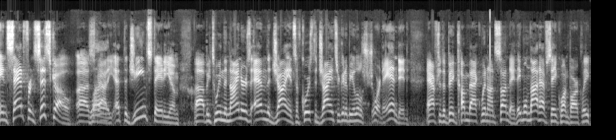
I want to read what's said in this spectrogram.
in San Francisco, uh, Scotty, at the Gene Stadium uh, between the Niners and the Giants. Of course, the Giants are going to be a little short-handed after the big comeback win on Sunday. They will not have Saquon Barkley.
